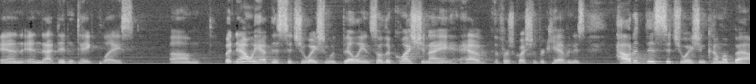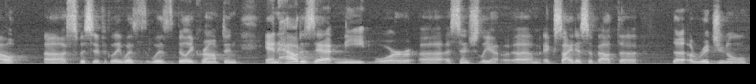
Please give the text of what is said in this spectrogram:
and and that didn't take place. Um, but now we have this situation with Billy. And so the question I have, the first question for Kevin is how did this situation come about? Uh, specifically with, with Billy Crompton, and how does that meet or uh, essentially um, excite us about the, the original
